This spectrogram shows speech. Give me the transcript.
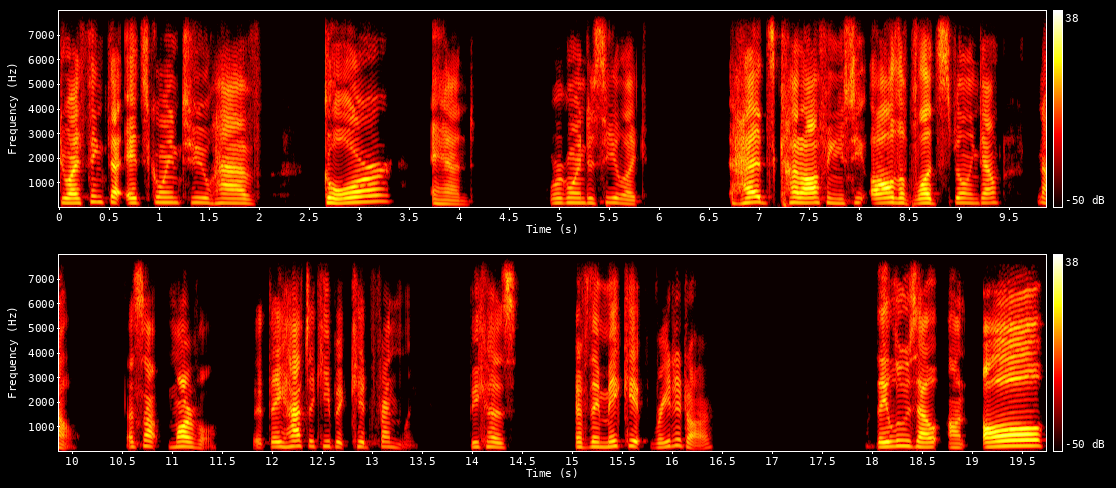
Do I think that it's going to have gore and we're going to see like heads cut off and you see all the blood spilling down? No. That's not Marvel. They- have to keep it kid friendly because if they make it rated R, they lose out on all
